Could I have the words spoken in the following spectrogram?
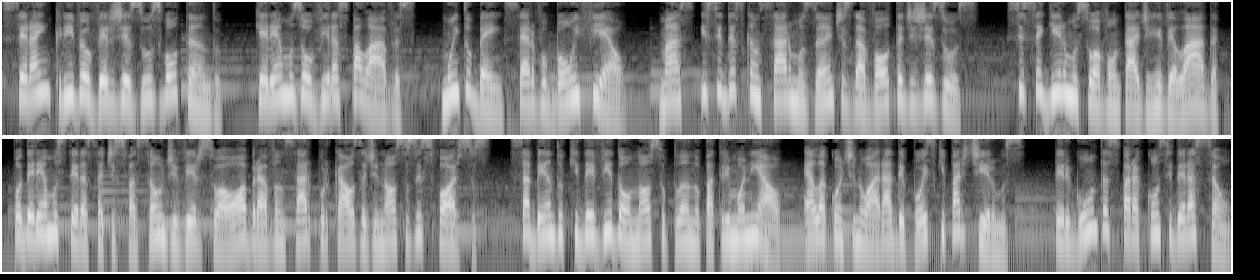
Será incrível ver Jesus voltando. Queremos ouvir as palavras. Muito bem, servo bom e fiel. Mas, e se descansarmos antes da volta de Jesus? Se seguirmos Sua vontade revelada, poderemos ter a satisfação de ver Sua obra avançar por causa de nossos esforços, sabendo que, devido ao nosso plano patrimonial, ela continuará depois que partirmos. Perguntas para consideração:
